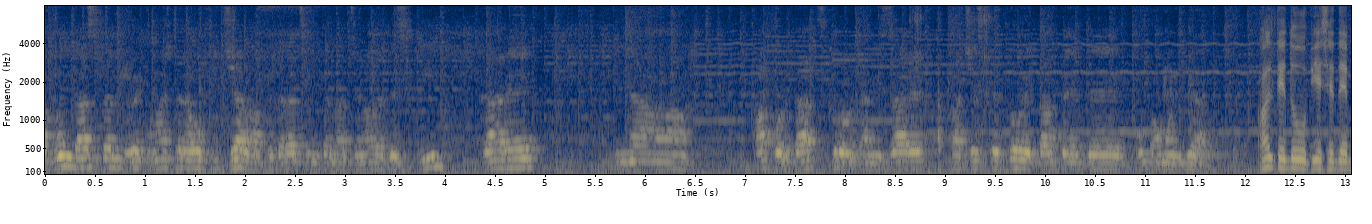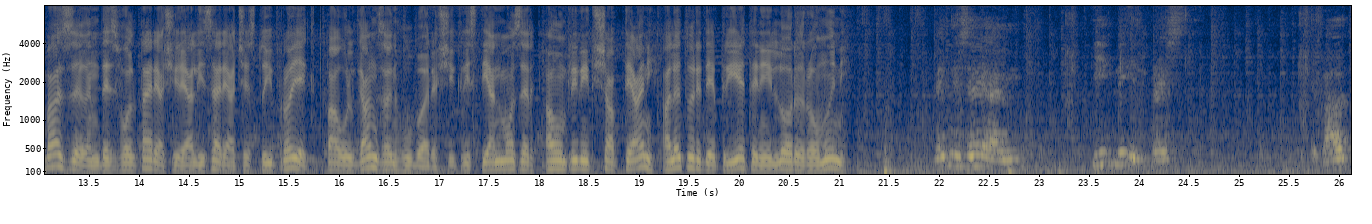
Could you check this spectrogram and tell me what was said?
având astfel recunoașterea oficială a Federației Internaționale de Schi, care ne-a acordat spre organizare aceste două etape de Cupă Mondială. Alte două piese de bază în dezvoltarea și realizarea acestui proiect, Paul Ganzenhuber și Christian Moser, au împlinit șapte ani alături de prietenii lor români. Let me say I'm deeply impressed about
